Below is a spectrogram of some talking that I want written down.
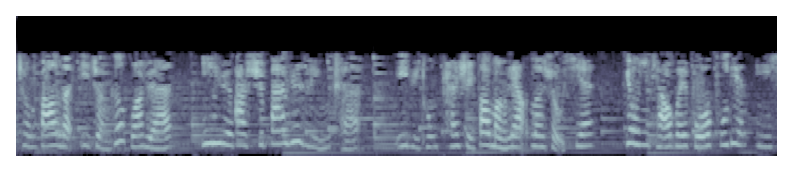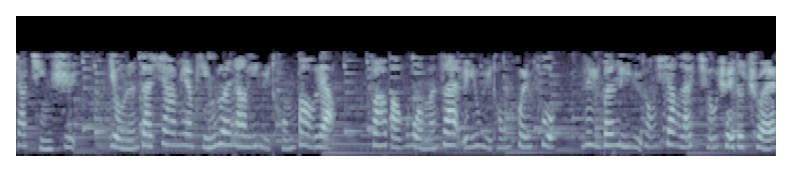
承包了一整个瓜园？一月二十八日凌晨，李雨桐开始爆猛料了。首先用一条微博铺垫一下情绪，有人在下面评论让李雨桐爆料，发宝我们在李雨桐回复，泪奔李雨桐向来求锤的锤。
